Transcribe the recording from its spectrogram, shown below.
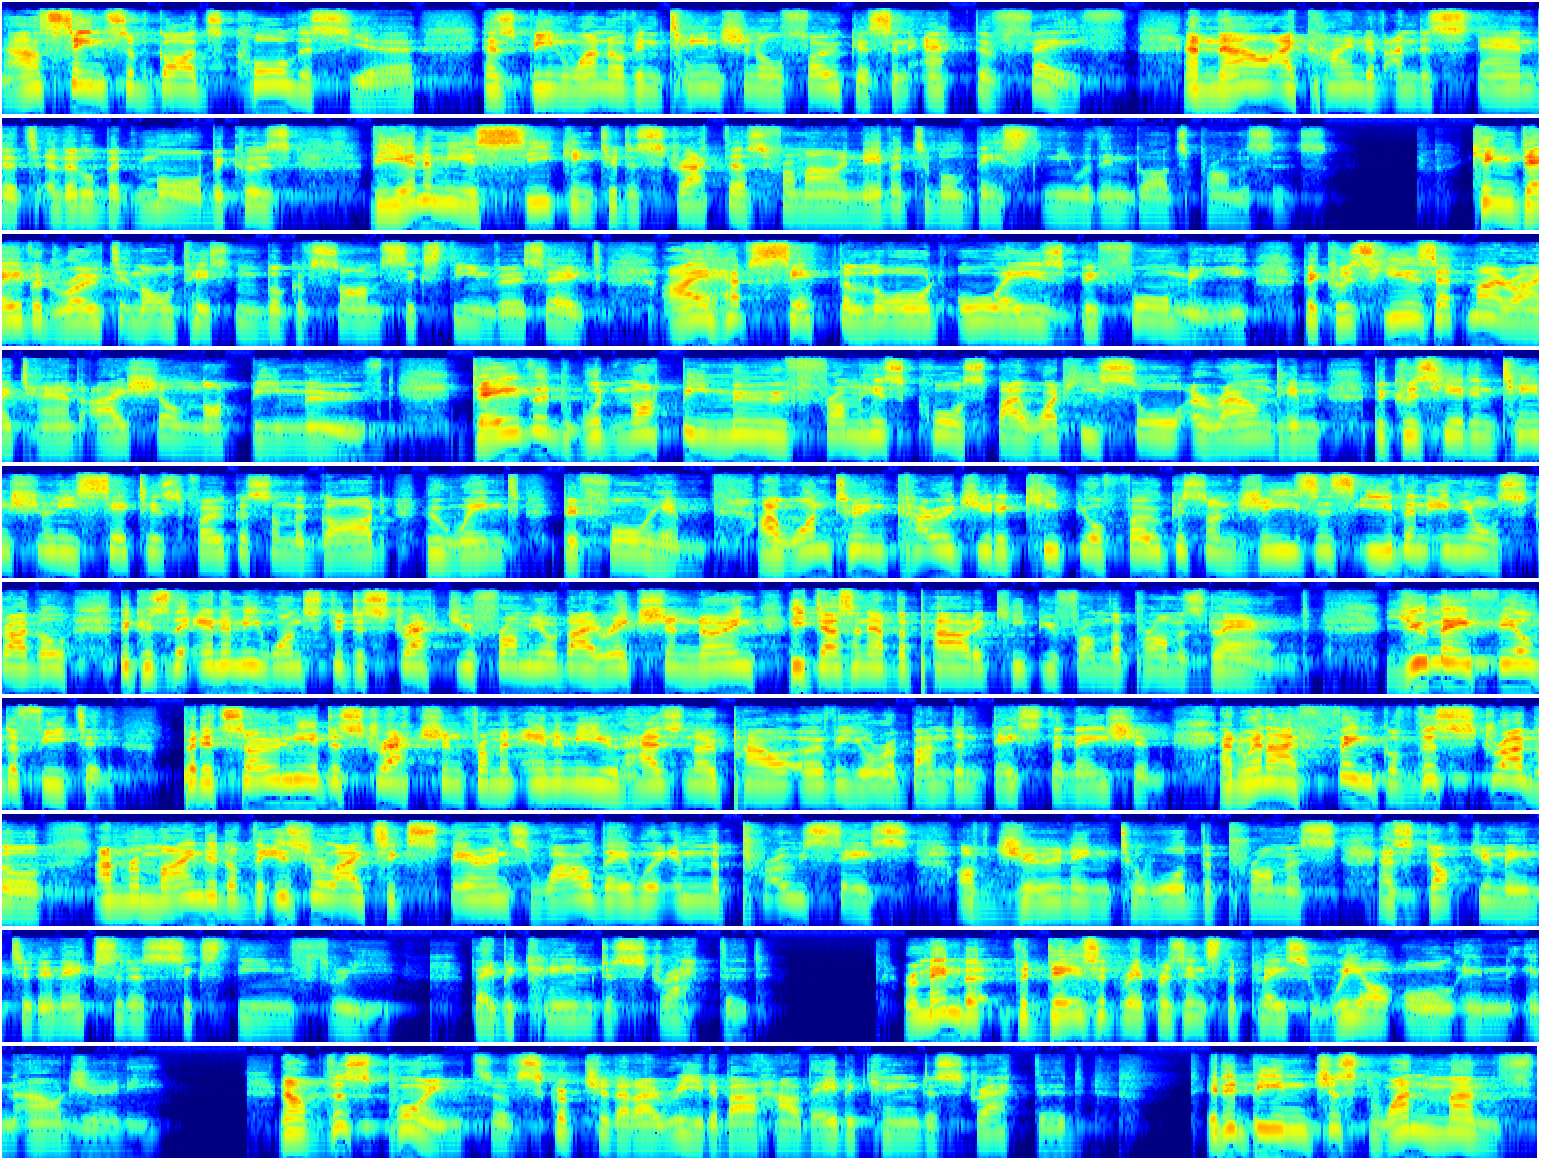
Our sense of God's call this year has been one of intentional focus and active faith. And now I kind of understand it a little bit more because the enemy is seeking to distract us from our inevitable destiny within God's promises. King David wrote in the Old Testament book of Psalm 16, verse 8 I have set the Lord always before me, because he is at my right hand, I shall not be moved. David would not be moved from his course by what he saw around him, because he had intentionally set his focus on the God who went before him. I want to encourage you to keep your focus on Jesus even in your struggle, because the enemy wants to distract you from your direction, knowing he doesn't have the power to keep you from the promised land. You may feel defeated, but it's only a distraction from an enemy who has no power over your abundant destination. And when I think of this struggle, I'm reminded of the Israelites' experience while they were in the process of journeying toward the promise, as documented in Exodus 16:3. They became distracted. Remember, the desert represents the place we are all in in our journey. Now, this point of scripture that I read about how they became distracted it had been just one month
